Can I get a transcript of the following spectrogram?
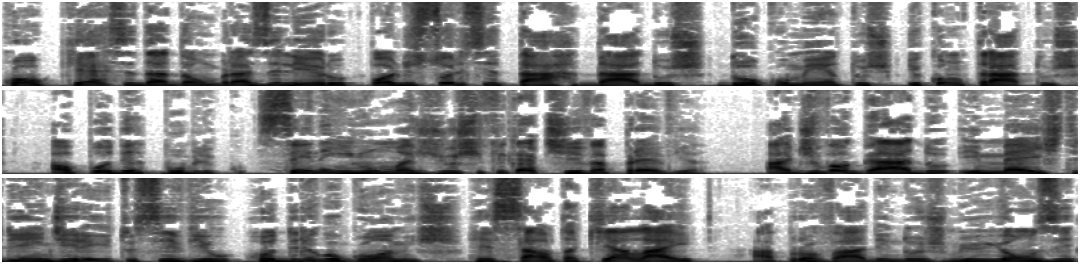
qualquer cidadão brasileiro pode solicitar dados, documentos e contratos ao poder público, sem nenhuma justificativa prévia. Advogado e mestre em Direito Civil, Rodrigo Gomes ressalta que a lei, aprovada em 2011,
